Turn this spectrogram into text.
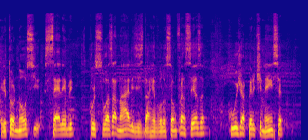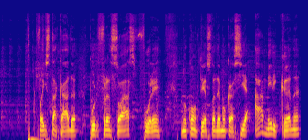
Ele tornou-se célebre por suas análises da Revolução Francesa, cuja pertinência foi destacada por François Furet no contexto da democracia americana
